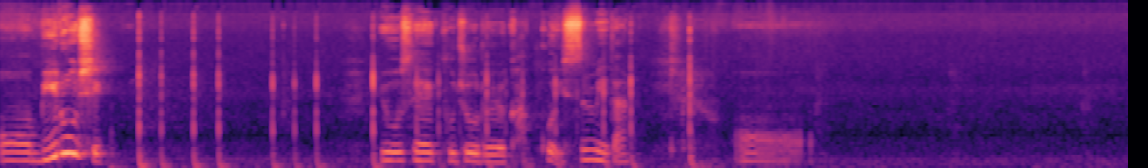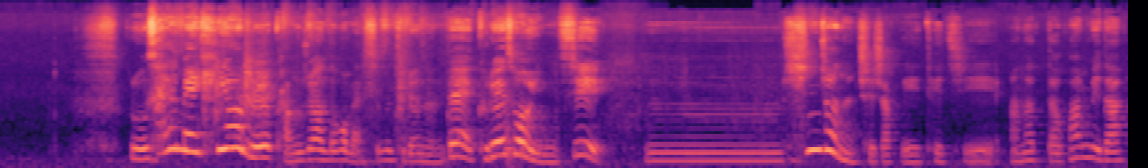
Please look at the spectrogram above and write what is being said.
어, 미로식 요새 구조를 갖고 있습니다. 어, 그리고 삶의 희열을 강조한다고 말씀을 드렸는데 그래서인지 음, 신전은 제작이 되지 않았다고 합니다.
